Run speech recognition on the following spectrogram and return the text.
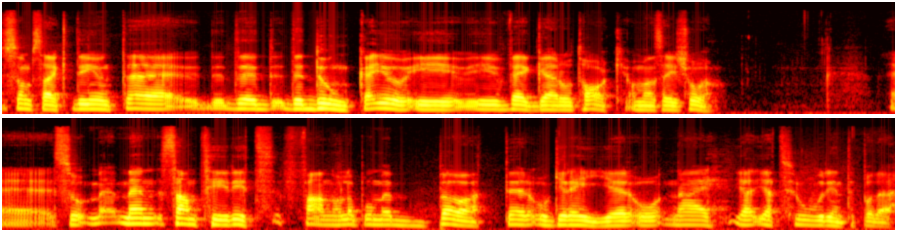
som sagt det är ju inte det, det, det dunkar ju i, i väggar och tak om man säger så. Eh, så men, samtidigt fan hålla på med böter och grejer och nej jag, jag tror inte på det.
